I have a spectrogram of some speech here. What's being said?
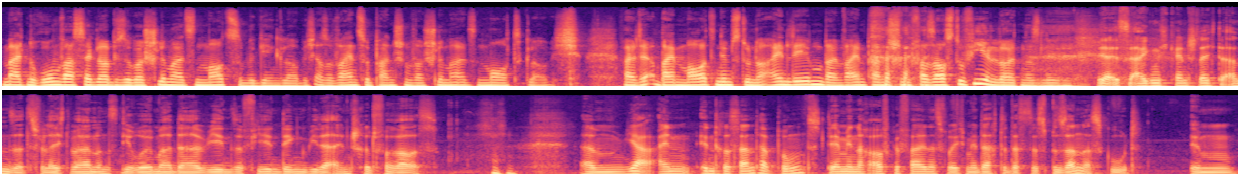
Im alten Rom war es ja, glaube ich, sogar schlimmer als einen Mord zu begehen, glaube ich. Also Wein zu punchen war schlimmer als ein Mord, glaube ich. Weil der, beim Mord nimmst du nur ein Leben, beim Weinpunchen versaust du vielen Leuten das Leben. Ja, ist eigentlich kein schlechter Ansatz. Vielleicht waren uns die Römer da wie in so vielen Dingen wieder einen Schritt voraus. ähm, ja, ein interessanter Punkt, der mir noch aufgefallen ist, wo ich mir dachte, dass das besonders gut im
